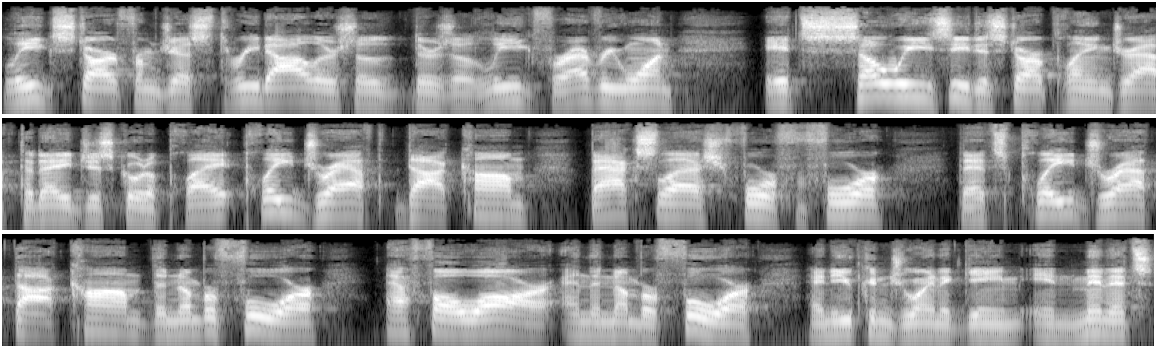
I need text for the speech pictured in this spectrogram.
Leagues start from just $3. So there's a league for everyone. It's so easy to start playing draft today. Just go to play, playdraft.com backslash four for four. That's playdraft.com, the number four, F-O-R, and the number four, and you can join a game in minutes.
